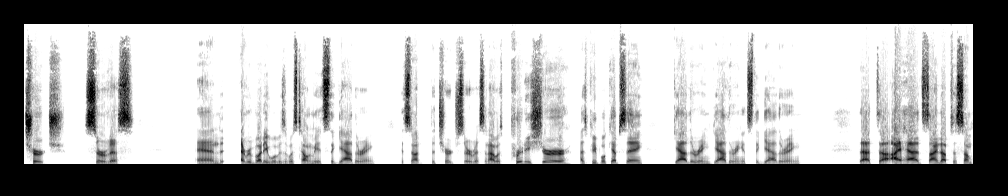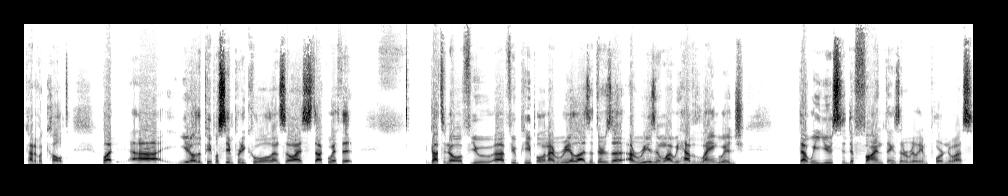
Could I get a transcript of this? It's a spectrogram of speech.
church service. And everybody was, was telling me it's the gathering. It's not the church service. And I was pretty sure, as people kept saying, gathering, gathering, it's the gathering, that uh, I had signed up to some kind of a cult. But, uh, you know, the people seemed pretty cool, and so I stuck with it. Got to know a few, uh, few people, and I realized that there's a, a reason why we have language that we use to define things that are really important to us,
